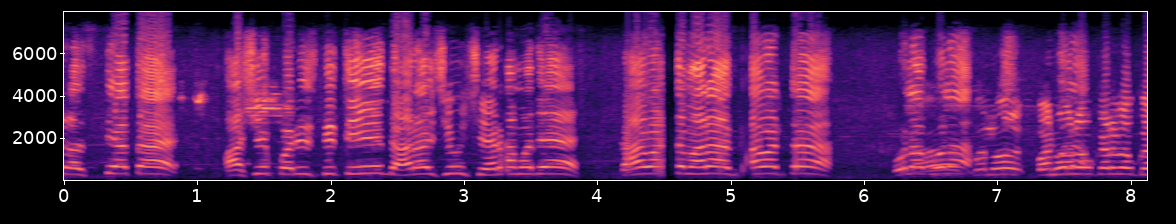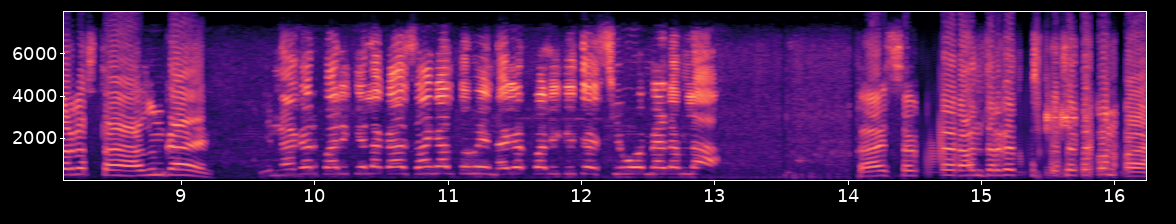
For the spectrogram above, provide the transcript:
रस्त्यात आहे? अशी परिस्थिती धाराशिव शहरामध्ये आहे. काय वाटतं महाराज? काय वाटतं? बोला बोला. बनवा लवकर लवकर रस्ता. अजून काय? नगरपालिकेला काय सांगाल तुम्ही? नगरपालिकेच्या शिव मॅडमला? काय सगळं अंतर्गत सगळं बनवा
